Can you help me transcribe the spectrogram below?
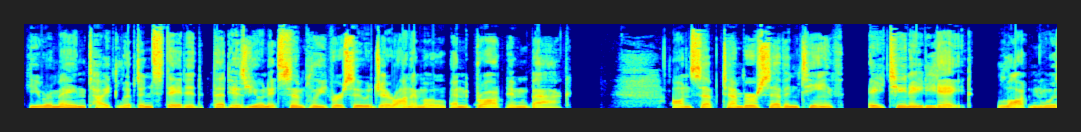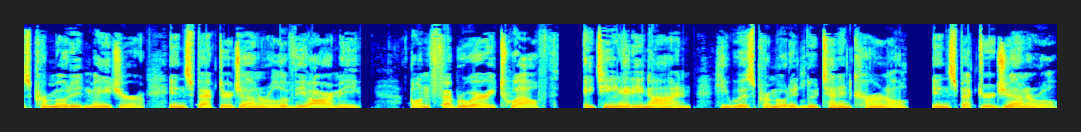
He remained tight-lipped and stated that his unit simply pursued Geronimo and brought him back. On September 17, 1888, Lawton was promoted Major, Inspector General of the Army. On February 12, 1889, he was promoted Lieutenant Colonel, Inspector General.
